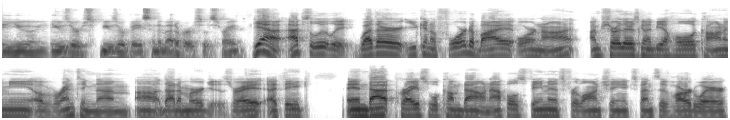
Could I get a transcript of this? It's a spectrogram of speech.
the users user base in the metaverses right? Yeah absolutely. Whether you can afford to buy it or not i'm sure there's going to be a whole economy of renting them uh, that emerges right? I think and that price will come down. Apple's famous for launching expensive hardware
